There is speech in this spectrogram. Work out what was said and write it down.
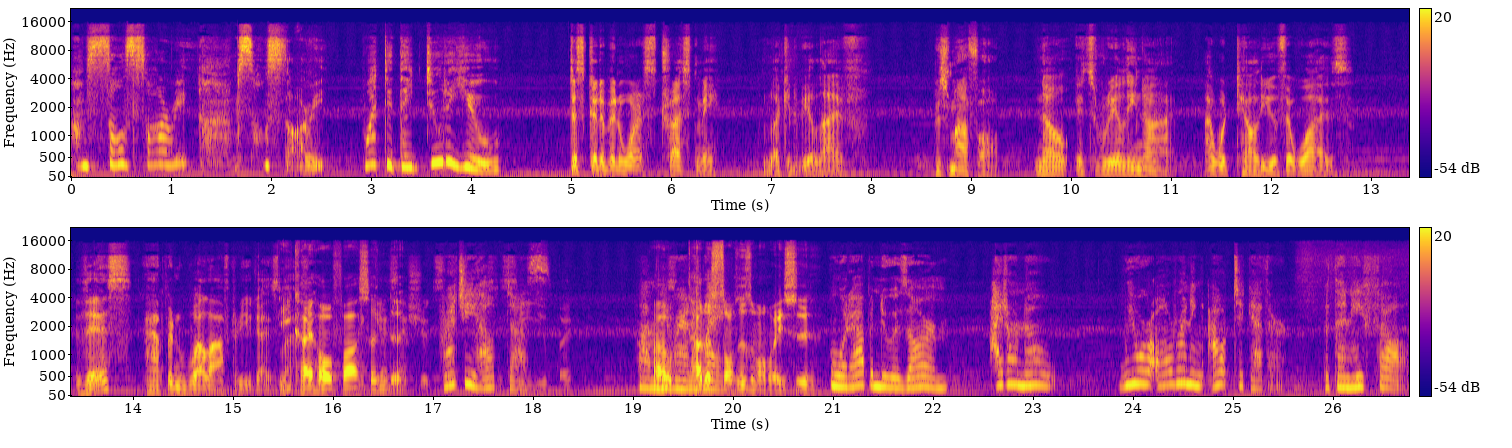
I'm so sorry. I'm so sorry. What did they do to you? This could have been worse, trust me. I'm lucky to be alive. It's my fault. No, it's really not. I would tell you if it was. This happened well after you guys 离 left. 开后发生的。 Reggie helped us when 还 we 有 ran 他的 away. 手是怎么回事？ What happened to his arm? I don't know. We were all running out together, but then he fell,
